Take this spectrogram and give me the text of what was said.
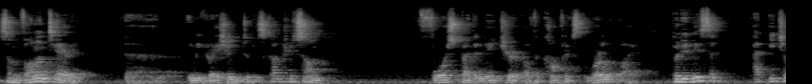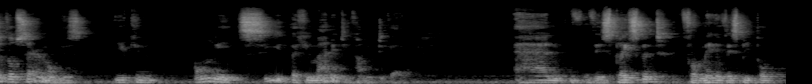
some voluntary uh, immigration to this country, some forced by the nature of the conflicts worldwide. But it is that at each of those ceremonies, you can only see the humanity coming together. And the displacement for many of these people,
